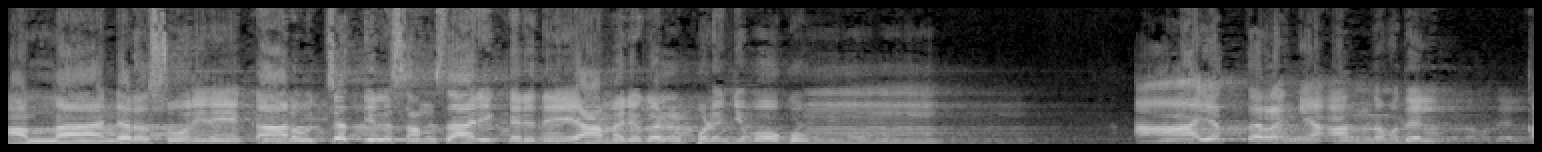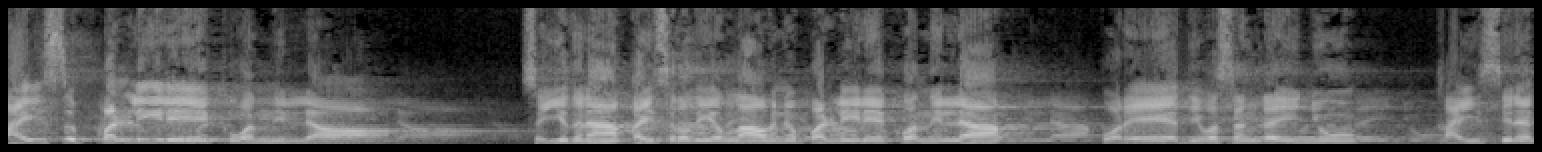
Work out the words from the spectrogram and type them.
അള്ളാന്റെ റസൂലിനേക്കാൾ ഉച്ചത്തിൽ സംസാരിക്കരുതേ അമലുകൾ പൊളിഞ്ഞു പോകും. ആയത്തിറങ്ങിയ അന്ന് മുതൽ കൈസ് പള്ളിയിലേക്ക് വന്നില്ല. സയ്യിദന കൈസ് റളിയല്ലാഹുവിന് പള്ളിയിലേക്ക് വന്നില്ല. കുറെ ദിവസം കഴിഞ്ഞു. കൈസിനെ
